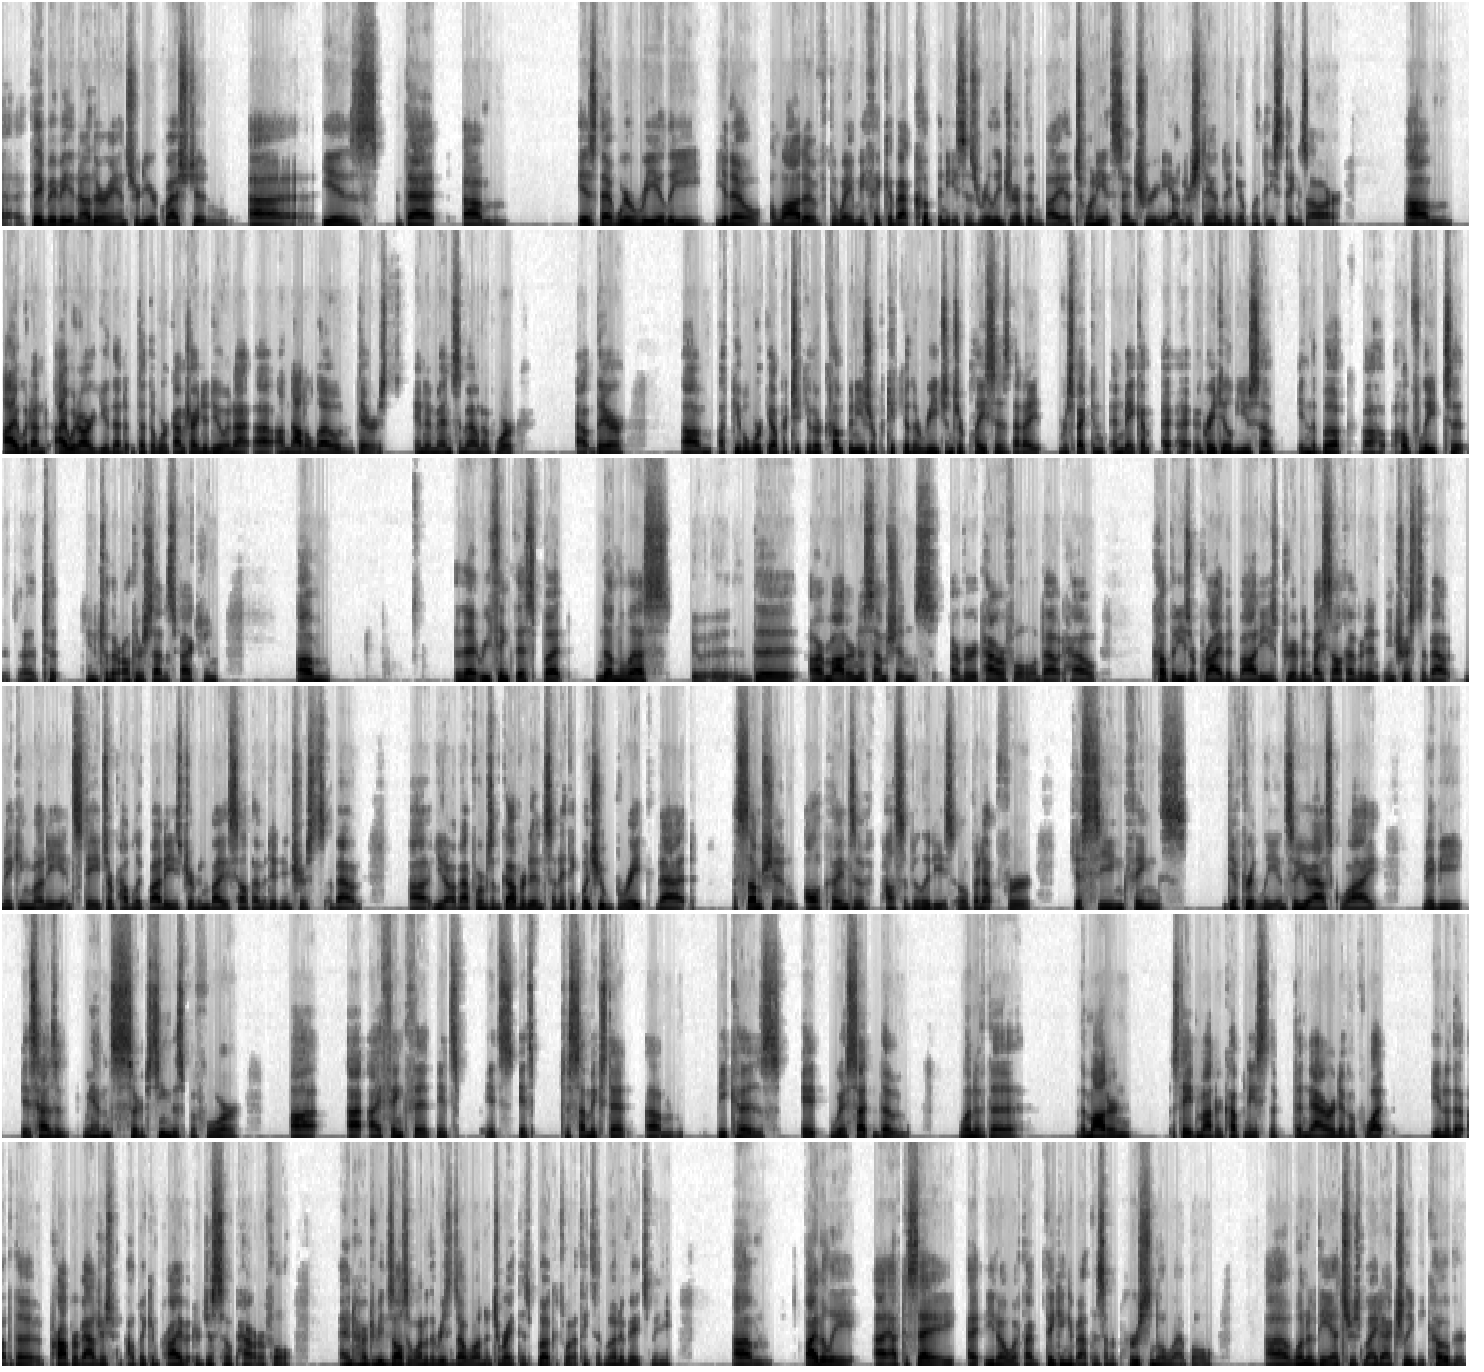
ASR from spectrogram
I think maybe another answer to your question uh, is that um, is that we're really, you know, a lot of the way we think about companies is really driven by a 20th century understanding of what these things are. Um, I would I would argue that that the work I'm trying to do, and I, am not alone. There's an immense amount of work out there um, of people working on particular companies or particular regions or places that I respect and, and make a, a, great deal of use of in the book. Uh, hopefully, to uh, to you know to their author's satisfaction. Um, that rethink this, but nonetheless, uh, the our modern assumptions are very powerful about how companies are private bodies driven by self-evident interests about making money, and states are public bodies driven by self-evident interests about, uh, you know, about forms of governance. And I think once you break that assumption, all kinds of possibilities open up for just seeing things differently. And so you ask why maybe this hasn't we haven't sort of seen this before. Uh, I, I, think that it's it's it's to some extent um, because it such the one of the the modern state and modern companies the, the narrative of what you know the, of the proper boundaries between public and private are just so powerful and hard to read. It's also one of the reasons I wanted to write this book. It's one of the things that motivates me. Um, finally, I have to say, you know, if I'm thinking about this on a personal level, uh, one of the answers might actually be COVID.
